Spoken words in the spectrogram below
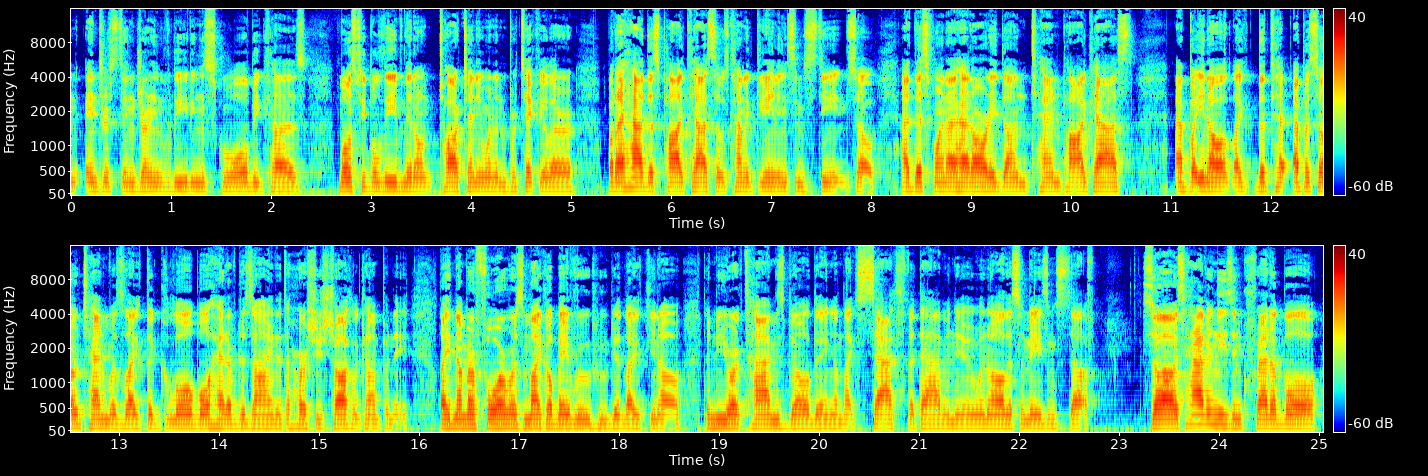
an interesting journey leaving school because most people leave and they don't talk to anyone in particular. But I had this podcast that was kind of gaining some steam. So at this point, I had already done 10 podcasts. But you know, like the t- episode 10 was like the global head of design at the Hershey's Chocolate Company. Like number four was Michael Bierut, who did like, you know, the New York Times building and like Saks Fifth Avenue and all this amazing stuff. So I was having these incredible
